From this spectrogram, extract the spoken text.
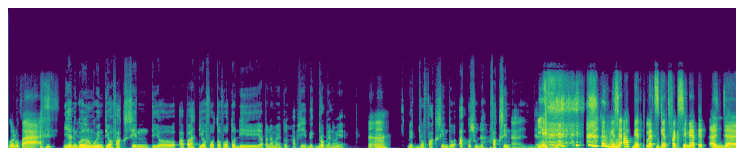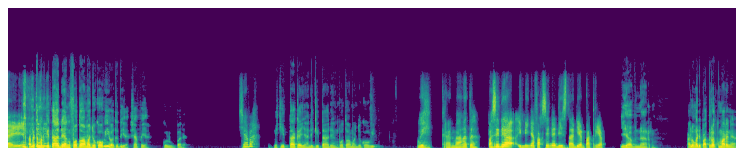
Gue lupa. Iya nih gue nungguin Tio vaksin, Tio apa? Tio foto-foto di apa namanya tuh? Apa sih? Backdrop ya namanya ya? Heeh. Backdrop vaksin tuh. Aku sudah vaksin aja. Iya. kan biasanya update, let's get vaccinated, anjay. Tapi teman kita ada yang foto sama Jokowi waktu itu ya? Siapa ya? Gue lupa dah. Siapa? Nikita kayaknya, Nikita ada yang foto sama Jokowi. Wih, keren banget tuh. Pasti dia ininya vaksinnya di Stadion Patriot. Iya benar. Ah, Lu nggak di Patriot kemarin ya?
